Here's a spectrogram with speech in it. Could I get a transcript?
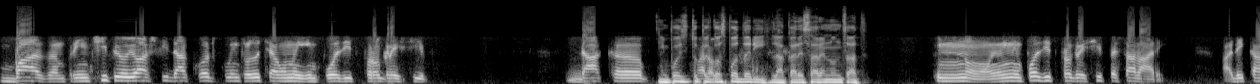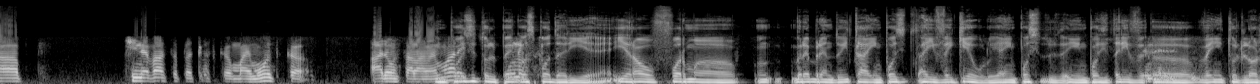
bază, în principiu, eu aș fi de acord cu introducerea unui impozit progresiv. Dacă... Impozitul mă rog, pe gospodării, la care s-a renunțat. Nu, un impozit progresiv pe salarii. Adică cineva să plătească mai mult, că are un salariu mai mare. Impozitul pe unul... gospodărie era o formă rebranduită a, impozit, a IVG-ului, a impozitării uh, veniturilor,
